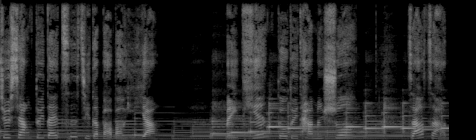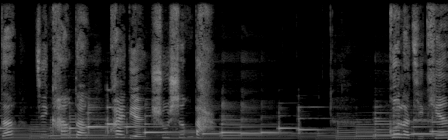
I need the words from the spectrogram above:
就像对待自己的宝宝一样，每天都对他们说：“早早的，健康的，快点出生吧。”过了几天，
